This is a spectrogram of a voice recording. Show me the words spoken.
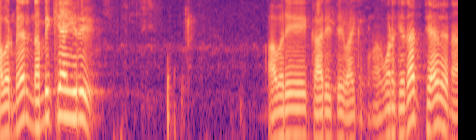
அவர் மேல் நம்பிக்கையாக இரு. அவரே காரியத்தை வாய்க்க போனார். உனக்கு ஏதாவது தேவைன்னா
